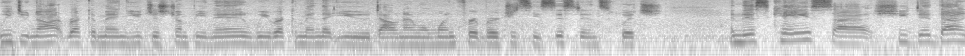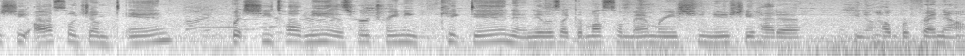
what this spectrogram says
we do not recommend you just jumping in. We recommend that you dial 911 for emergency assistance, which in this case, uh, she did that and she also jumped in. What she told me is her training kicked in and it was like a muscle memory. She knew she had to, you know, help her friend out.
